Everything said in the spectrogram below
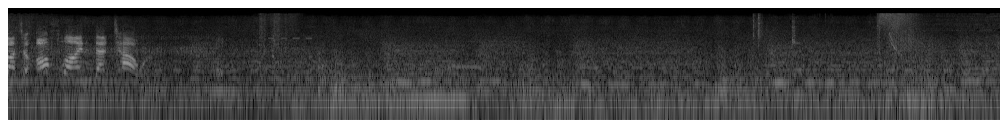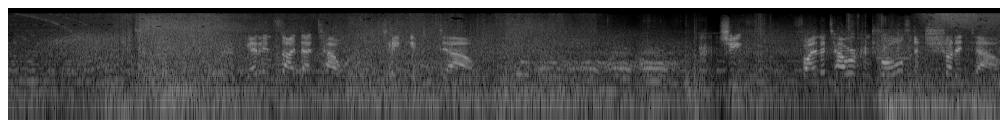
Got to offline that tower. Get inside that tower. Take it down. Chief, find the tower controls and shut it down.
